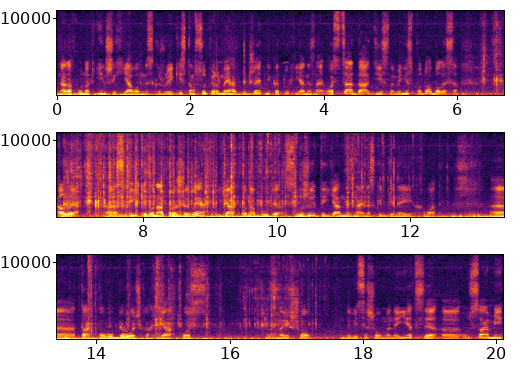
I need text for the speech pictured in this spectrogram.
На рахунок інших я вам не скажу. Якісь там супер-мега бюджетні катухи, я не знаю. Ось ця, да, дійсно, мені сподобалася. Але а, скільки вона проживе, як вона буде служити, я не знаю наскільки неї хватить. Е, так, по воблерочках я ось знайшов. Дивіться, що в мене є. Це е, Усамі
